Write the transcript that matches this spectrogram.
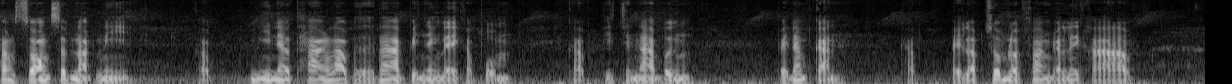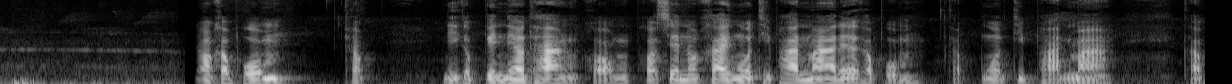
ทั้งสองสำนักนี้ครับมีแนวทางเล่าพัฒนาเป็นยังไงครับผมครับพิจารณาเบิงไปน้ำกันครับไปรับชมรับฟังกันเลยครับพี่น้องครับผมครับ นี่ก็เป็นแนวทางของพอเส้นน้องค่ายงวดที่ผ่านมาเด้อครับผมครับงวดที่ผ่านมาครับ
